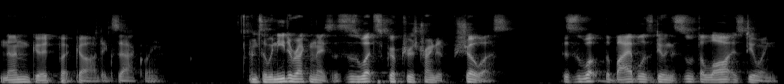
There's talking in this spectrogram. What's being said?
None good but God, exactly. And so we need to recognize this. This is what Scripture is trying to show us. This is what the Bible is doing. This is what the law is doing.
